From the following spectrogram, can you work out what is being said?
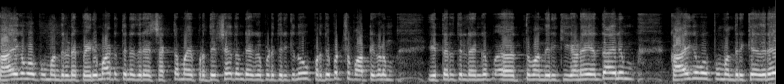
കായിക വകുപ്പ് മന്ത്രിയുടെ പെരുമാറ്റത്തിനെതിരെ ശക്തമായ പ്രതിഷേധം രേഖപ്പെടുത്തിയിരിക്കുന്നു. പ്രതിപക്ഷ പാർട്ടികളും ഇത്തരത്തിൽ രംഗത്ത് വന്നിരിക്കുകയാണ്. എന്തായാലും കായിക വകുപ്പ് മന്ത്രിക്കെതിരെ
